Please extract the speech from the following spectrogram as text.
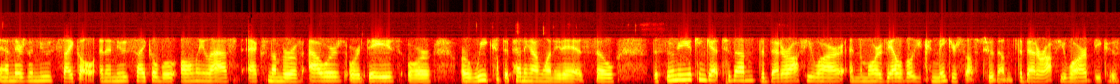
and there's a news cycle, and a news cycle will only last X number of hours or days or or weeks, depending on what it is. So, the sooner you can get to them, the better off you are, and the more available you can make yourself to them, the better off you are, because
